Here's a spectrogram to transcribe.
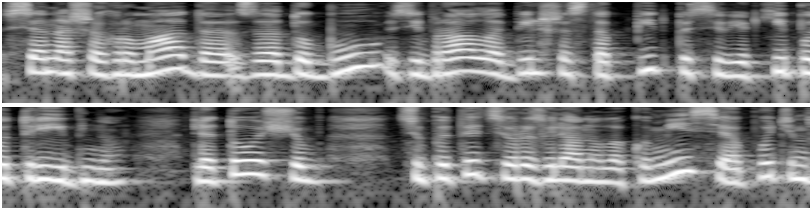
Вся наша громада за добу зібрала більше ста підписів, які потрібно для того, щоб цю петицію розглянула комісія, а потім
